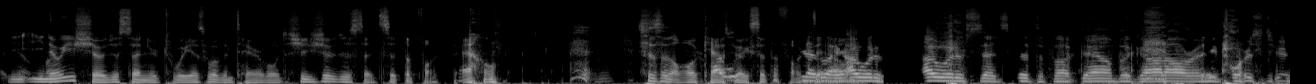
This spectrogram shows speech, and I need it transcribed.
Like You, you know you should just in your tweet. This would have been terrible. You should have just said sit the fuck down. just in all caps, would- like sit the fuck Yeah, down. like I would have, I would have said sit the fuck down, but God already forced you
